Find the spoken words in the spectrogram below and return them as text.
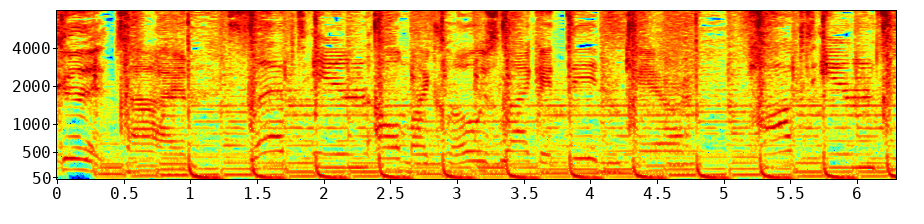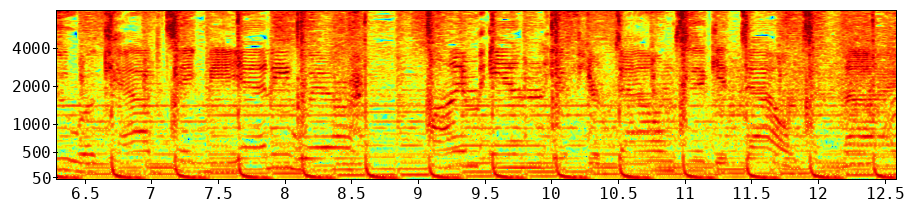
Good time. Slept in all my clothes like I didn't care. Hopped into a cab, take me anywhere. I'm in if you're down to get down tonight.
